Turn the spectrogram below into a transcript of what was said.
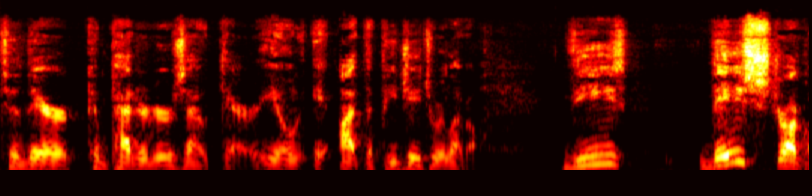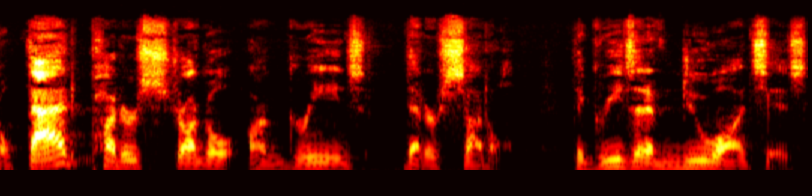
to their competitors out there, you know, at the PGA Tour level. These they struggle. Bad putters struggle on greens that are subtle, the greens that have nuances.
